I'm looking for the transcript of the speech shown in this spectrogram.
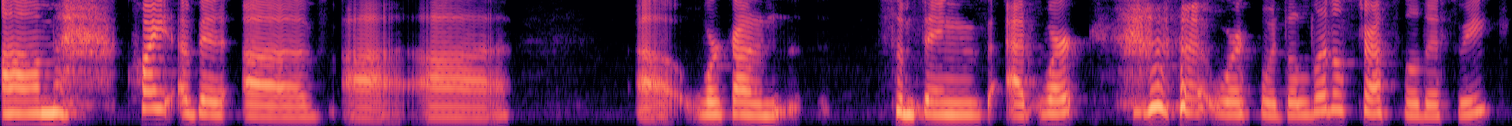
um, quite a bit of uh, uh, uh work on some things at work. work was a little stressful this week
